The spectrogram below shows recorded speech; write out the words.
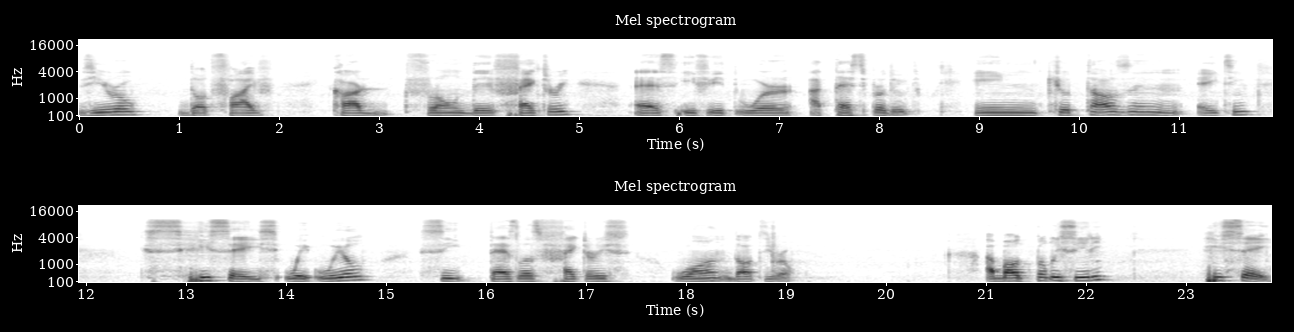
0.5 car from the factory as if it were a test product. In 2018, he says we will see Tesla's factories 1.0. About publicity, he say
